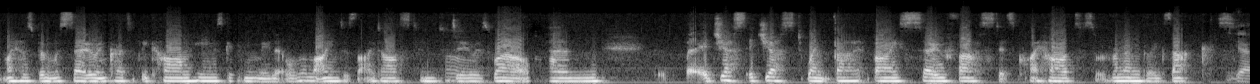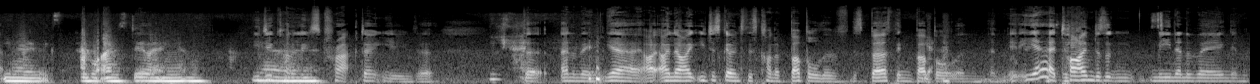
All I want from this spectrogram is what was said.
my husband was so incredibly calm. He was giving me little reminders that I'd asked him to oh. do as well. And but it just it just went by, by so fast. It's quite hard to sort of remember exact, yeah. you know, exactly what I was doing. And you yeah. do kind of lose track, don't you? That yeah. that anything, yeah. I, I, know you just go into this kind of bubble of this birthing bubble, and, and it, yeah, time doesn't mean anything, and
